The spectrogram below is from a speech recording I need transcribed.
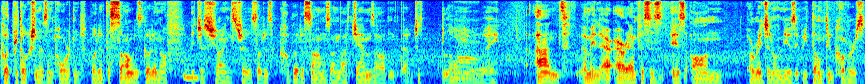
good production is important, but if the song is good enough, Mm. it just shines through. So there's a couple of the songs on that Jemz album that just blow Yeah. you away. And I mean, our, our emphasis is on original music. We don't do covers,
